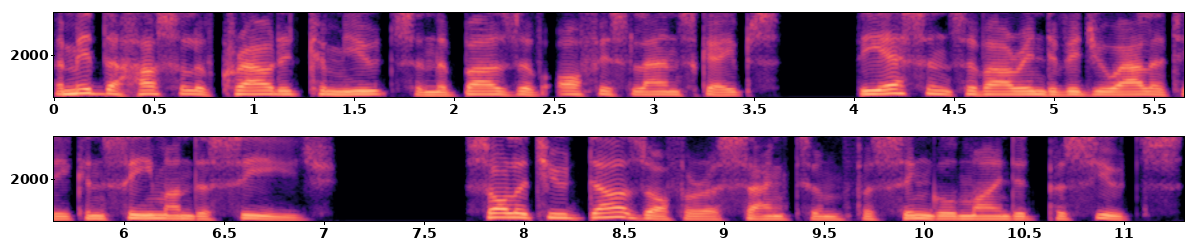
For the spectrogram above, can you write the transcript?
Amid the hustle of crowded commutes and the buzz of office landscapes, the essence of our individuality can seem under siege. Solitude does offer a sanctum for single minded pursuits,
